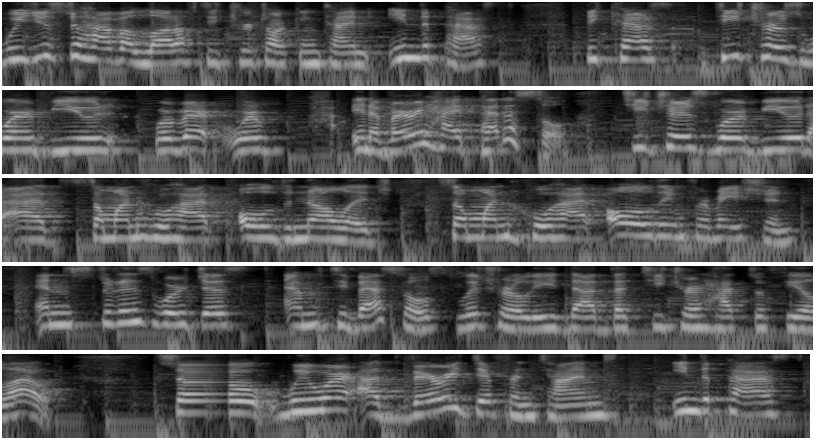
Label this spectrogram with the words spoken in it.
we used to have a lot of teacher talking time in the past because teachers were viewed were, were in a very high pedestal. Teachers were viewed as someone who had all the knowledge, someone who had all the information, and students were just empty vessels, literally, that the teacher had to fill out. So we were at very different times. In the past,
